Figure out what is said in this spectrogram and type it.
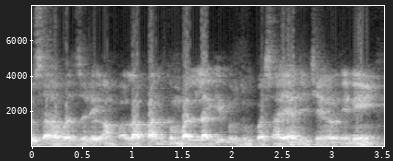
sahabat zodiak 48 kembali lagi berjumpa saya di channel ini.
